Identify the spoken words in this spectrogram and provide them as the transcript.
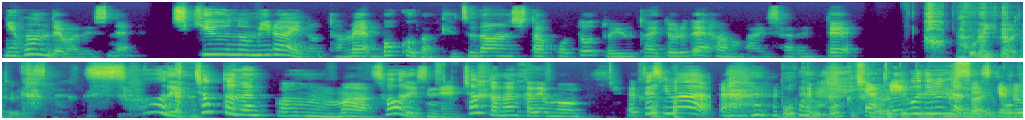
日本ではですね、地球の未来のため僕が決断したことというタイトルで販売されて、かっこいいタイトルですね。そうです。ちょっとなんか、うん、まあそうですね。ちょっとなんかでも、私は、僕僕いや英語で読んだんですけど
